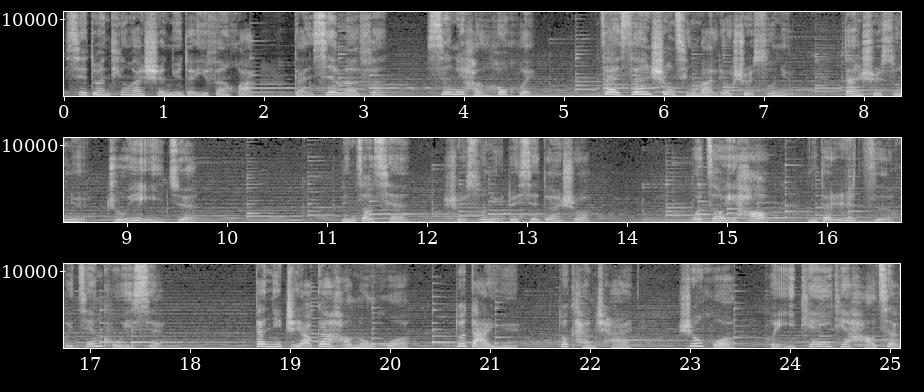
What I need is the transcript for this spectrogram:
谢端听完神女的一番话，感谢万分，心里很后悔，再三盛情挽留水素女。但水素女主意已决。临走前，水素女对谢端说：“我走以后，你的日子会艰苦一些，但你只要干好农活，多打鱼，多砍柴，生活会一天一天好起来。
